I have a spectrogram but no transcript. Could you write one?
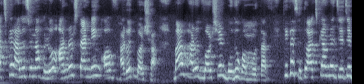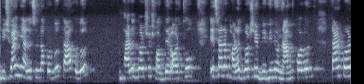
আজকের আলোচনা হলো আন্ডারস্ট্যান্ডিং অফ ভারতবর্ষা বা ভারতবর্ষের বোধগম্যতা। ঠিক আছে? তো আজকে আমরা যে যে বিষয় নিয়ে আলোচনা করব, তা হলো ভারতবর্ষ শব্দের অর্থ, এছাড়া ভারতবর্ষের বিভিন্ন নামকরণ, তারপর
